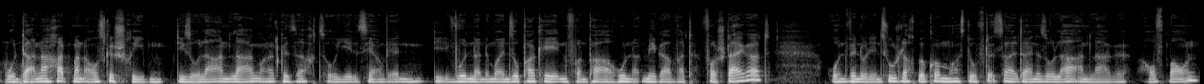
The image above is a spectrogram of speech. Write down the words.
Und danach hat man ausgeschrieben, die Solaranlagen und hat gesagt, so jedes Jahr werden, die wurden dann immer in so Paketen von ein paar hundert Megawatt versteigert. Und wenn du den Zuschlag bekommen hast, durftest du halt deine Solaranlage aufbauen.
